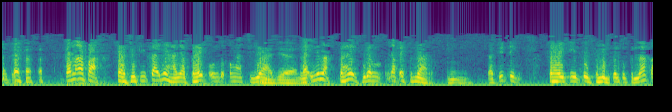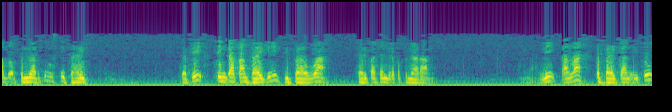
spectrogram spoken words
Itu. Karena apa? Baju kita ini hanya baik untuk pengajian. Pengajian. Nah inilah baik bukan nyampe benar. Hmm. Jadi baik itu belum tentu benar, tapi benar itu mesti baik. Jadi tingkatan baik ini dibawa daripada nilai kebenaran. Nah, ini karena kebaikan itu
